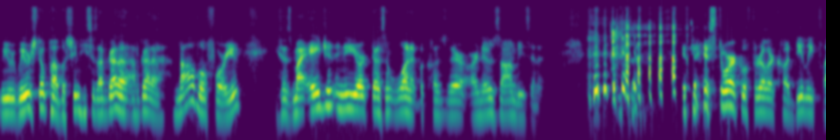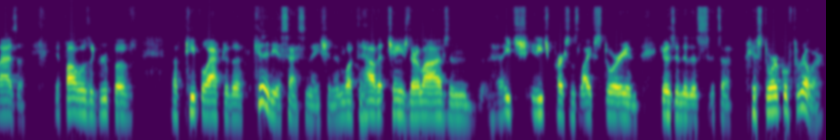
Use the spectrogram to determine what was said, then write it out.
we were, we were still publishing." He says, "I've got a I've got a novel for you." He says, "My agent in New York doesn't want it because there are no zombies in it." it's a historical thriller called Dealey Plaza. It follows a group of of people after the Kennedy assassination and what the, how that changed their lives and each in each person's life story and goes into this. It's a historical thriller.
